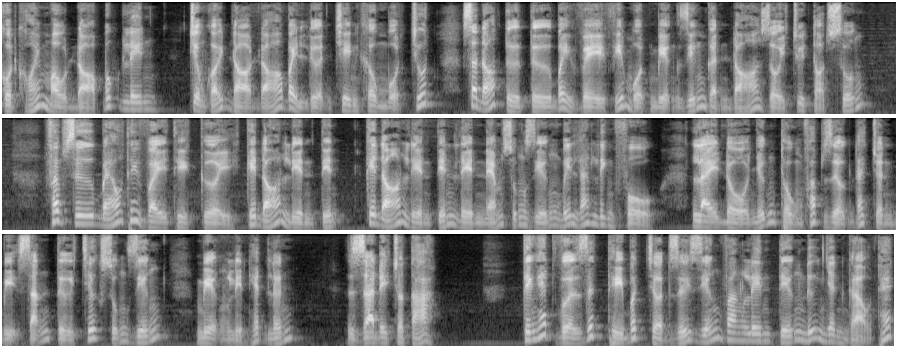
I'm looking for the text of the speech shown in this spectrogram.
cột khói màu đỏ bốc lên, chùm khói đỏ đó bay lượn trên không một chút, sau đó từ từ bay về phía một miệng giếng gần đó rồi chui tọt xuống. Pháp sư béo thấy vậy thì cười, cái đó liền tiến, cái đó liền tiến lên ném xuống giếng mấy lá linh phù, lại đổ những thùng pháp dược đã chuẩn bị sẵn từ trước xuống giếng, miệng liền hét lớn. Ra đây cho ta. Tiếng hét vừa dứt thì bất chợt dưới giếng vang lên tiếng nữ nhân gào thét.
